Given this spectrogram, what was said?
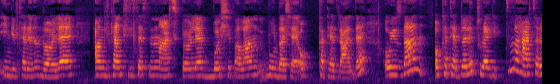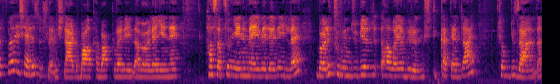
İngiltere'nin böyle Anglikan Kilisesi'nin artık böyle başı falan burada şey o katedralde. O yüzden o katedrale tura gittim ve her tarafı şeyle süslemişlerdi. Bal kabaklarıyla böyle yeni hasatın yeni meyveleriyle böyle turuncu bir havaya bürünmüştü katedral. Çok güzeldi.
